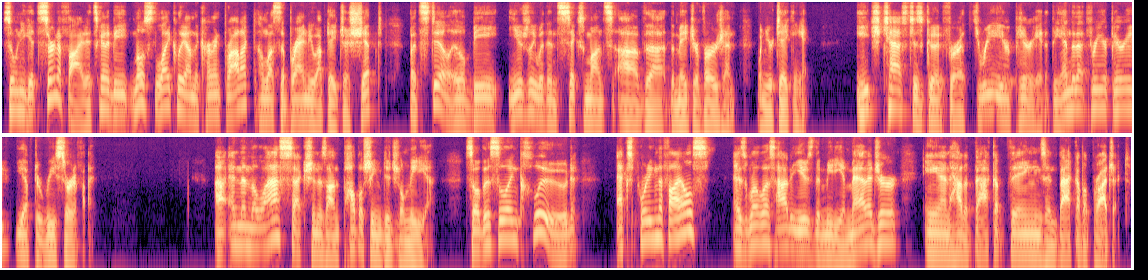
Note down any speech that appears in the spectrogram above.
So when you get certified, it's going to be most likely on the current product, unless the brand new update just shipped. But still, it'll be usually within six months of the, the major version when you're taking it. Each test is good for a three year period. At the end of that three year period, you have to recertify. Uh, and then the last section is on publishing digital media. So this will include exporting the files as well as how to use the media manager and how to back up things and back up a project.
